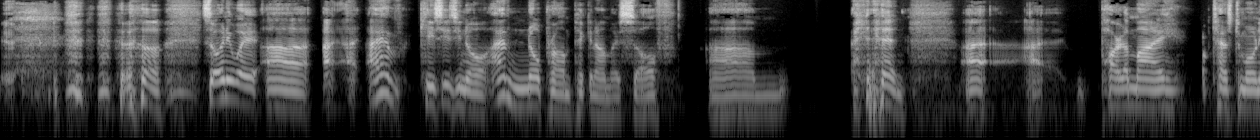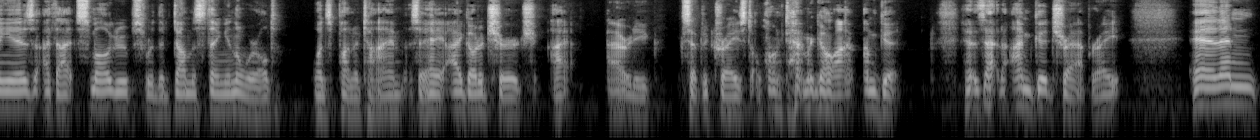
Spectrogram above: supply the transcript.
so anyway, uh, I, I have Casey, as you know, I have no problem picking on myself, um, and I, I, part of my testimony is I thought small groups were the dumbest thing in the world once upon a time. I say, hey, I go to church. I, I already accepted Christ a long time ago. I, I'm good. Is that I'm good trap, right? And then,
